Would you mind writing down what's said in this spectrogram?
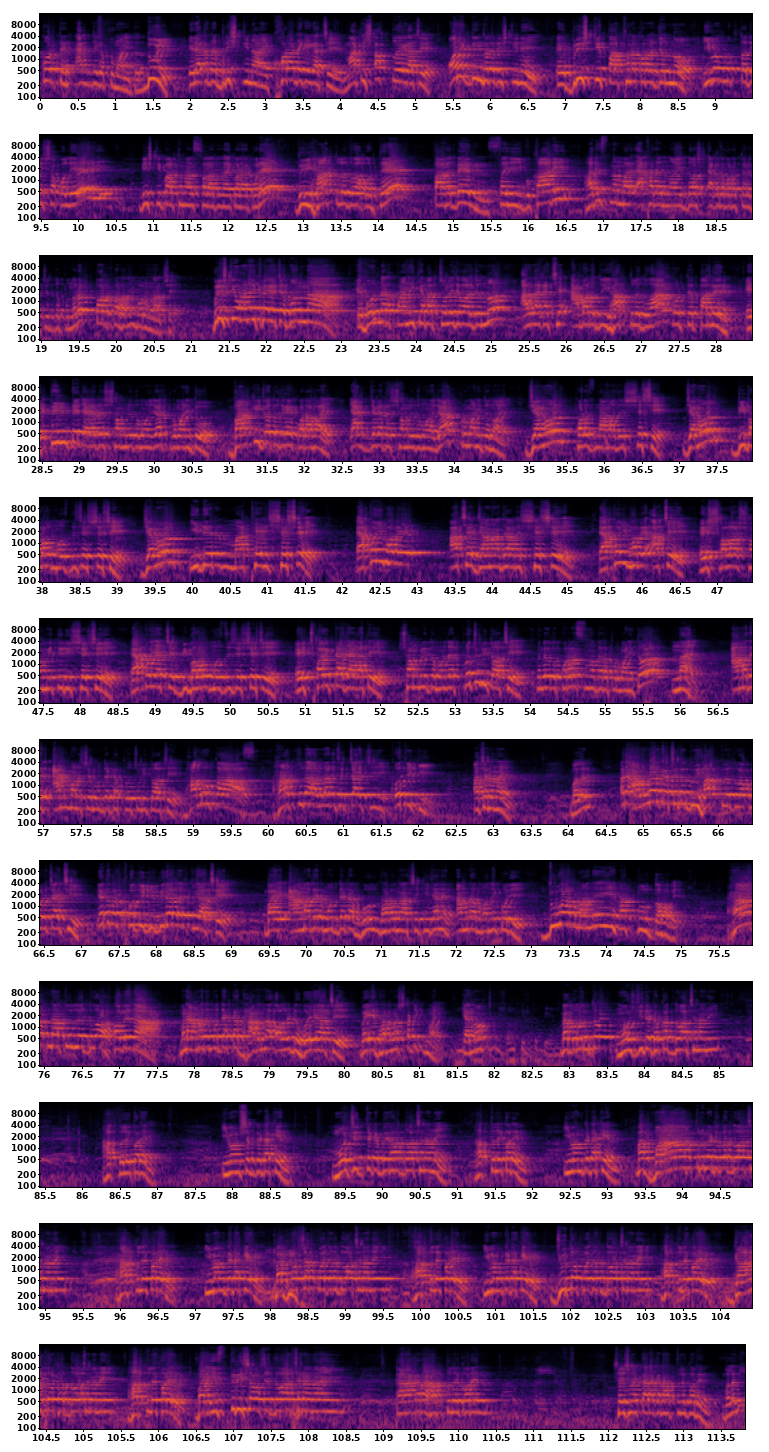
করতেন, এক জায়গায় প্রমাণিত। দুই, এলাকাতে বৃষ্টি নাই, খরা ডেকে গেছে, মাটি শক্ত হয়ে গেছে, অনেক দিন ধরে বৃষ্টি নেই। এই বৃষ্টি প্রার্থনা করার জন্য ইমাম মুক্তাদি সকলেই বৃষ্টি প্রার্থনার সালাত আদায় করার পরে দুই হাত তুলে দোয়া করতে পারবেন। সেই বুখারি, হাদিস নাম্বার এক হাজার নয়, দশ, এগারো, বারো, তেরো, চোদ্দ, পনেরো পর পর হাদিস বর্ণনা আছে। বৃষ্টি অনেক হয়ে গেছে, বন্যা। এই বন্যার পানিকে আবার চলে যাওয়ার জন্য আল্লাহ কাছে আবারও দুই হাত তুলে দোয়া করতে পারবেন। এই তিনটে জায়গাতে সম্মিলিত মনোজাত প্রমাণিত। বাকি যত জায়গায় করা হয়, এক জায়গাতে সম্মিলিত মনোজাত প্রমাণিত নয়। যেমন ফরজ নামাজের শেষে, যেমন বিবাহ মসজিদের শেষে, যেমন ঈদের মাঠের শেষে, একইভাবে আছে জানাজার শেষে। একইভাবে আছে এই সভা সমিতির শেষে, একই আছে বিবাহ মসজিদের শেষে, এই ছয়টা জায়গাতে সম্মিলিত মনোজাত প্রচলিত আছে, কিন্তু কোরআন সুন্নাহ দ্বারা প্রমাণিত নাই। আমাদের আম মানুষের মধ্যে একটা প্রচলিত আছে। ভালো কাজ, হাত তুলে আল্লাহর কাছে চাইছি, ক্ষতি কি? আছে না নাই? বলেন, আরে আল্লাহর কাছে তো দুই হাত তুলে দোয়া করে চাইছি, এতে আবার ক্ষতি কি? বিধানের কি আছে? ভাই, আমাদের মধ্যে একটা ভুল ধারণা আছে কি জানেন? আমরা মনে করি, দোয়া মানেই হাত তুলতে হবে। হাত না তুললে দোয়া হবে না। মানে আমাদের মধ্যে একটা ধারণা অলরেডি হয়ে আছে। ভাই, এই ধারণা সঠিক নয়। কেন? ভাই বলুন তো, মসজিদে ঢোকার দোয়া আছে না নেই? হাত তুলে করেন। ইমাম সাহেবকে ডাকেন। মসজিদ থেকে বের হাত দোয়া আছে না নেই? হাত তুলে করেন। ইমামকে ডাকেন। বা বাথরুমে ঢোকার দোয়া আছে না নেই? হাত তুলে করেন। ইমামকে ডাকেন বা পোশাক পয়জানোর দোয়া আছে না নেই হাত তুলে করেন ইমামকে ডাকেন জুতো পয়জানোর দোয়া আছে না নেই হাত তুলে করেন গাড়িতে ওঠার দোয়া আছে না নেই হাত তুলে করেন বা স্ত্রী সাহসের দোয়া আছে না নাই, কারা কারা হাত তুলে করেন? সেই সময় কারা কারা হাত তুলে করেন? বলেন।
